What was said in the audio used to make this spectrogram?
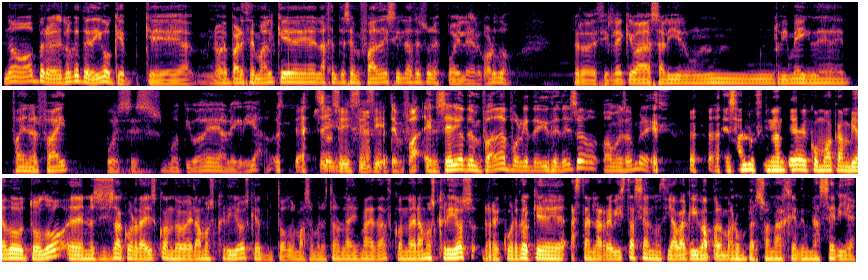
No, pero es lo que te digo, que, que no me parece mal que la gente se enfade si le haces un spoiler gordo. Pero decirle que va a salir un remake de Final Fight pues es motivo de alegría. sí, sí, sí, ¿En serio te enfadas porque te dicen eso? Vamos, hombre. Es alucinante cómo ha cambiado todo. Eh, no sé si os acordáis cuando éramos críos, que todos más o menos tenemos la misma edad. Cuando éramos críos, recuerdo que hasta en la revista se anunciaba que iba a palmar un personaje de una serie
